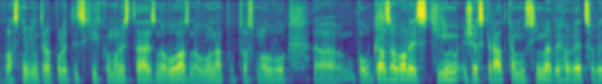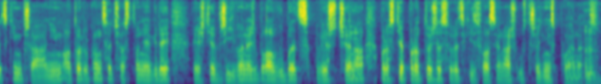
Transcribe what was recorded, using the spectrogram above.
vlastně vnitropolitických komunisté znovu a znovu na tuto smlouvu eh, poukazovali s tím, že zkrátka musíme vyhovět sovětským přáním a to dokonce často někdy ještě dříve, než byla vůbec vyřčena, prostě proto, že Sovětský svaz je náš ústřední spojenec. Hmm.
